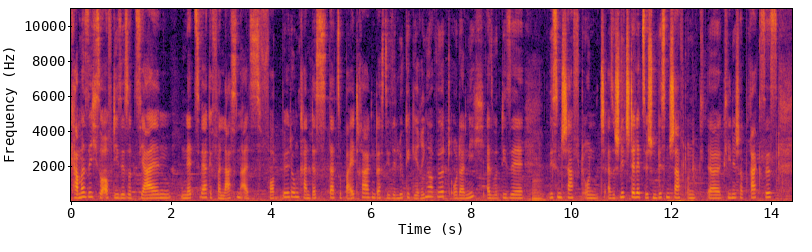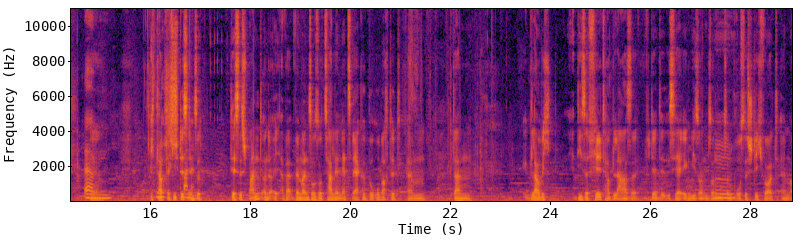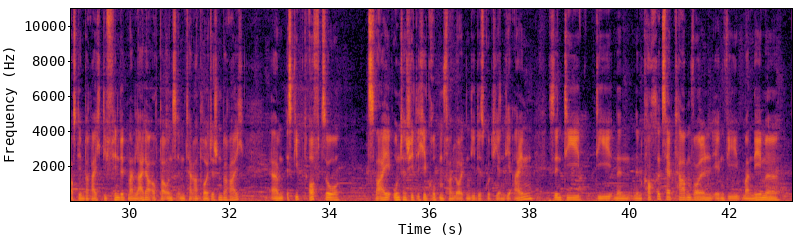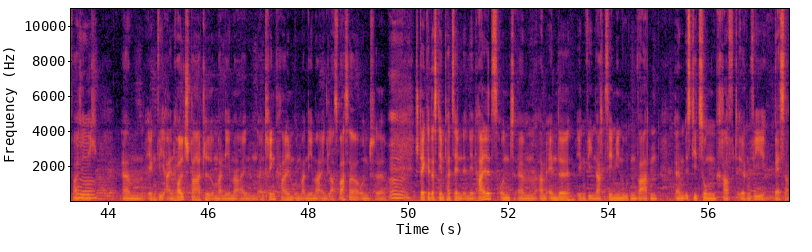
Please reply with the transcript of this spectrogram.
kann man sich so auf diese sozialen Netzwerke verlassen als Fortbildung? Kann das dazu beitragen, dass diese Lücke geringer wird oder nicht? Also diese ah. Wissenschaft und, also Schnittstelle zwischen Wissenschaft und äh, klinischer Praxis. Ähm, ich glaube, da gibt spannend. es in so, das ist spannend, und, aber wenn man so soziale Netzwerke beobachtet, ähm, dann glaube ich, diese Filterblase, das ist ja irgendwie so ein, so ein, so ein mhm. großes Stichwort ähm, aus dem Bereich, die findet man leider auch bei uns im therapeutischen Bereich. Ähm, es gibt oft so zwei unterschiedliche Gruppen von Leuten, die diskutieren. Die einen sind die, die ein Kochrezept haben wollen, irgendwie man nehme, weiß mm. ich nicht, ähm, irgendwie ein Holzspatel und man nehme einen, einen Trinkhalm und man nehme ein Glas Wasser und äh, mm. stecke das dem Patienten in den Hals und ähm, am Ende irgendwie nach zehn Minuten warten ähm, ist die Zungenkraft irgendwie besser.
